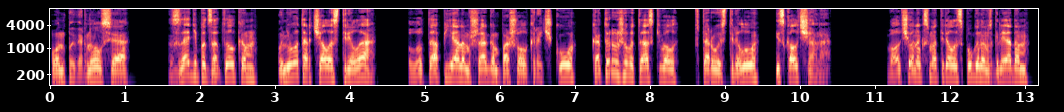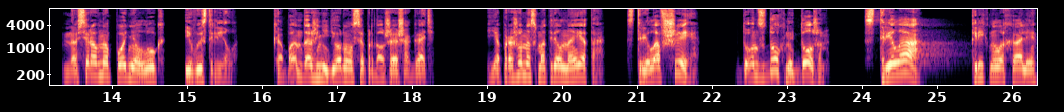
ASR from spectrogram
Он повернулся. Сзади под затылком у него торчала стрела. Лута пьяным шагом пошел к рычку, который уже вытаскивал вторую стрелу из колчана. Волчонок смотрел испуганным взглядом, но все равно поднял лук и выстрелил. Кабан даже не дернулся, продолжая шагать. Я пораженно смотрел на это, Стрела в шее. Да он сдохнуть должен. «Стрела!» — крикнула Хали.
